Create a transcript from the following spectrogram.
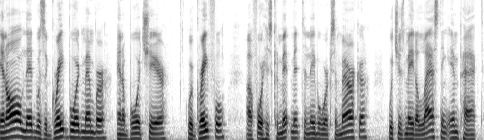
In all, Ned was a great board member and a board chair. We're grateful uh, for his commitment to NeighborWorks America, which has made a lasting impact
